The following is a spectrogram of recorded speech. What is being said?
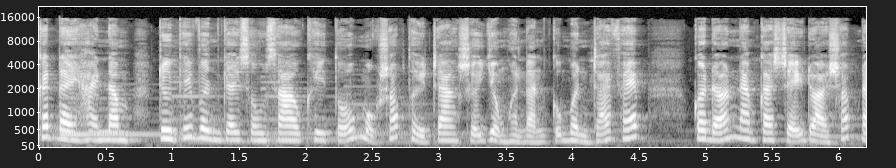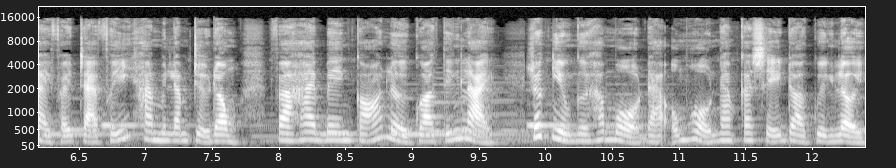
Cách đây 2 năm, Trương Thế Vinh gây xôn xao khi tố một shop thời trang sử dụng hình ảnh của mình trái phép. Qua đó, nam ca sĩ đòi shop này phải trả phí 25 triệu đồng và hai bên có lời qua tiếng lại. Rất nhiều người hâm mộ đã ủng hộ nam ca sĩ đòi quyền lợi,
